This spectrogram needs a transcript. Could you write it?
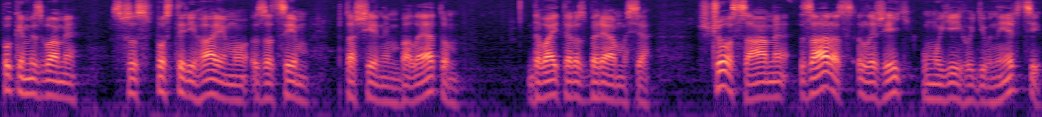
Поки ми з вами спостерігаємо за цим пташиним балетом, давайте розберемося, що саме зараз лежить у моїй годівничці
